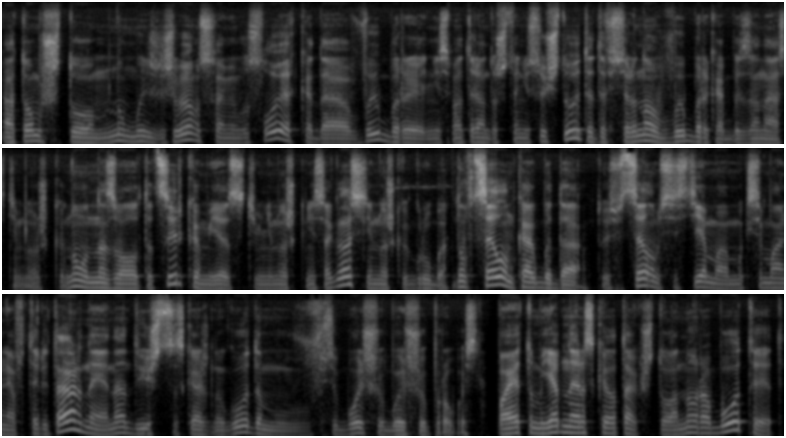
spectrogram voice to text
о том, что ну, мы живем с вами в условиях, когда выборы, несмотря на то, что они существуют, это все равно выбор как бы за нас немножко. Ну, он назвал это цирком, я с этим немножко не согласен, немножко грубо. Но в целом как бы да. То есть в целом система максимально авторитарная, и она движется с каждым годом в все большую и большую пропасть. Поэтому я бы, наверное, сказал так, что оно работает,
